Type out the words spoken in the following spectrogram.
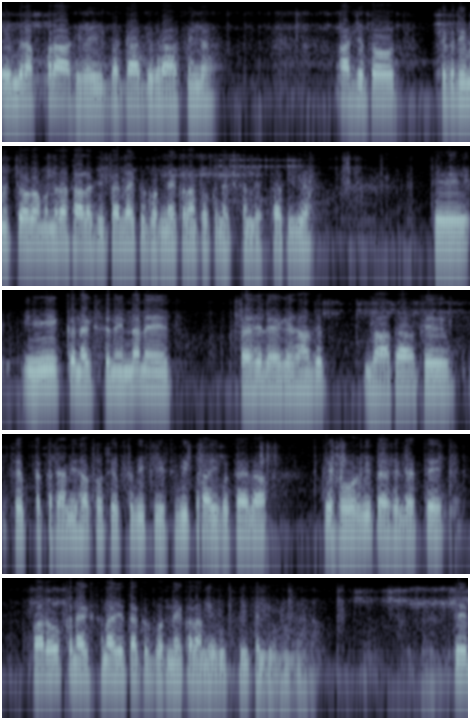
ਇਹ ਮੇਰਾ ਭਰਾ ਸੀ ਜੀ, ਵੱਡਾ ਜਗਰਾਜ ਸਿੰਘ। ਅੱਜ ਤੋਂ ਤਕਰੀਬਨ 14-15 ਸਾਲ ਅਸੀਂ ਪਹਿਲਾਂ ਇੱਕ ਗੁਰਨੇ ਕਲਾਂ ਤੋਂ ਕਨੈਕਸ਼ਨ ਲਿੱਤਾ ਸੀਗਾ। ਤੇ ਇਹ ਕਨੈਕਸ਼ਨ ਇਹਨਾਂ ਨੇ ਪੈਸੇ ਲੈ ਕੇ ਸਾਨੂੰ ਲਾਤਾ ਤੇ ਸ਼ਿਫਟ ਕਰਿਆ ਨਹੀਂ ਸਾਥੋਂ ਸ਼ਿਫਟ ਦੀ ਫੀਸ ਵੀ ਭਰਾਈ ਬਕਾਇਦਾ ਤੇ ਹੋਰ ਵੀ ਪੈਸੇ ਲੈਤੇ, ਪਰ ਉਹ ਕਨੈਕਸ਼ਨ ਅਜੇ ਤੱਕ ਗੁਰਨੇ ਕਲਾਂ ਦੇ ਵਿੱਚ ਹੀ ਚੱਲੀ ਜਾਂਦਾ ਹੈਗਾ। ਤੇ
